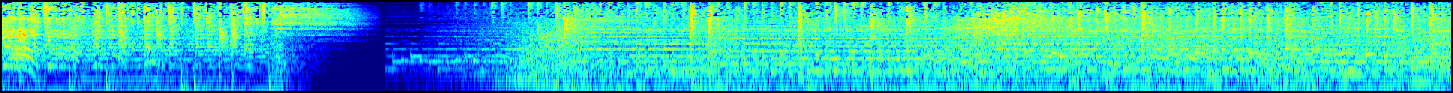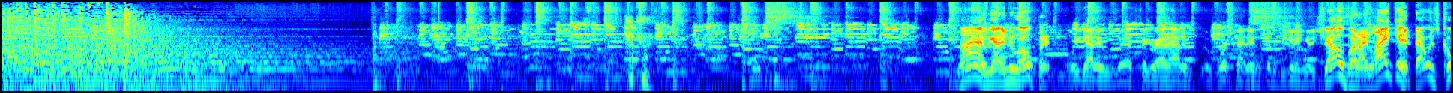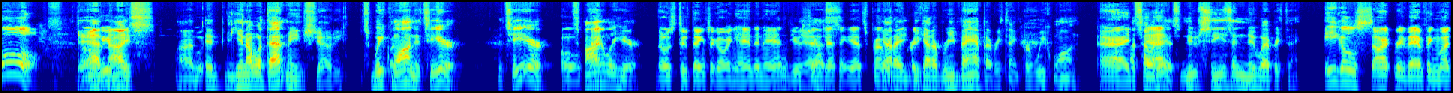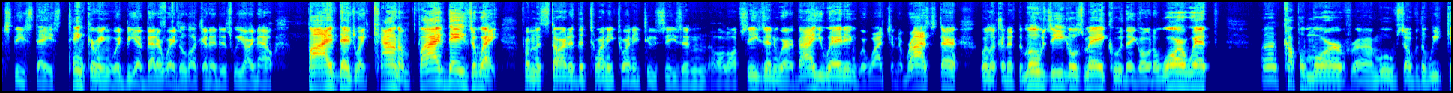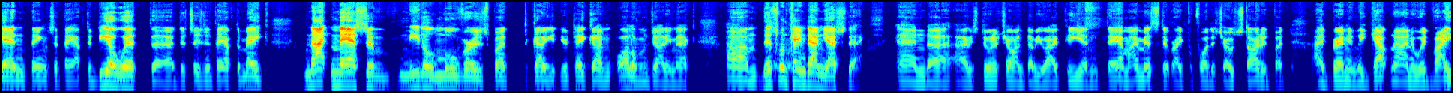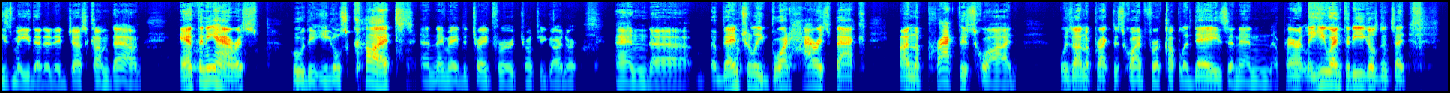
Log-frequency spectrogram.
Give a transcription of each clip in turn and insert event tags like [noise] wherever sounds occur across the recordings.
Right, we got a new open. We got to uh, figure out how to work that in for the beginning of the show, but I like it. That was cool. Yeah, we- nice. Uh, it, you know what that means, Jody? It's week one. It's here. It's here. Oh, it's that- finally here. Those two things are going hand in hand. You're Yes. suggesting that's You probably gotta pretty- you gotta revamp everything for week one. All right, That's how uh, it is. New season, new everything. Eagles aren't revamping much these days. Tinkering would be a better way to look at it as we are now. Five days away. Count them. Five days away from the start of the 2022 season, all off season. We're evaluating. We're watching the roster. We're looking at the moves the Eagles make, who they going to war with. A couple more uh, moves over the weekend, things that they have to deal with, uh, decisions they have to make. Not massive needle movers, but got to get your take on all of them, Johnny Mac. Um, this one came down yesterday, and uh, I was doing a show on WIP, and damn, I missed it right before the show started. But I had Brandon Lee Gowton on who advised me that it had just come down. Anthony Harris, who the Eagles cut, and they made the trade for Chauncey Gardner, and uh, eventually brought Harris back on the practice squad was on the practice squad for a couple of days, and then apparently he went to the Eagles and said,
